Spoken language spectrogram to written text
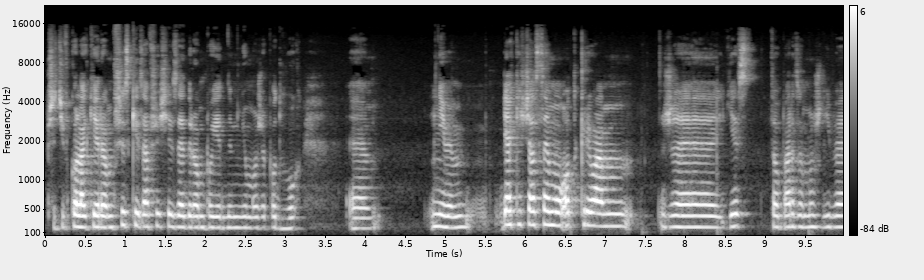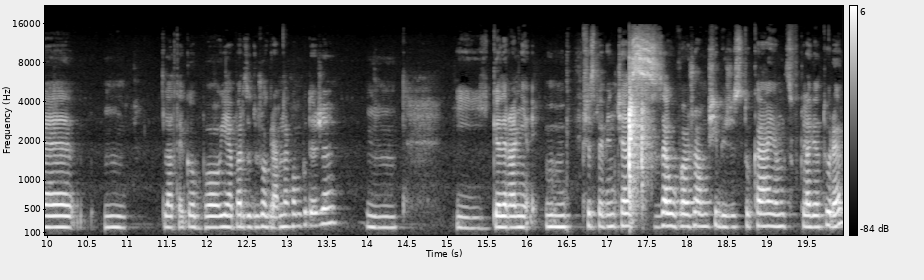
przeciwko lakierom. Wszystkie zawsze się zedrą po jednym dniu, może po dwóch. Nie wiem, jakiś czas temu odkryłam, że jest to bardzo możliwe, mm, dlatego, bo ja bardzo dużo gram na komputerze. Mm, i generalnie mm, przez pewien czas zauważyłam u siebie, że stukając w klawiaturę,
